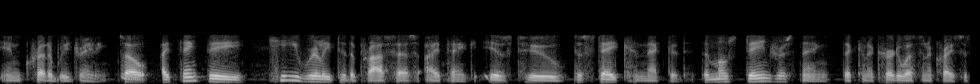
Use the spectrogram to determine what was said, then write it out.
incredibly draining. So I think the key really to the process, I think, is to to stay connected. The most dangerous thing that can occur to us in a crisis,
